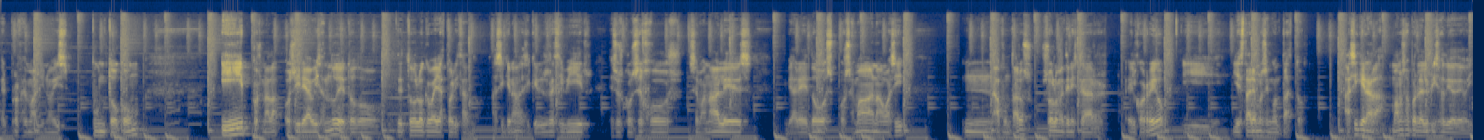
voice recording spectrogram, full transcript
elprofemalinois.com. Y pues nada, os iré avisando de todo, de todo lo que vaya actualizando. Así que nada, si queréis recibir esos consejos semanales, enviaré dos por semana o así, mm, apuntaros. Solo me tenéis que dar el correo y estaremos en contacto. Así que nada, vamos a por el episodio de hoy.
